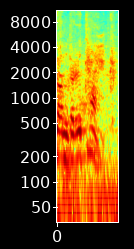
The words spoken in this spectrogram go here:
Under attack.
